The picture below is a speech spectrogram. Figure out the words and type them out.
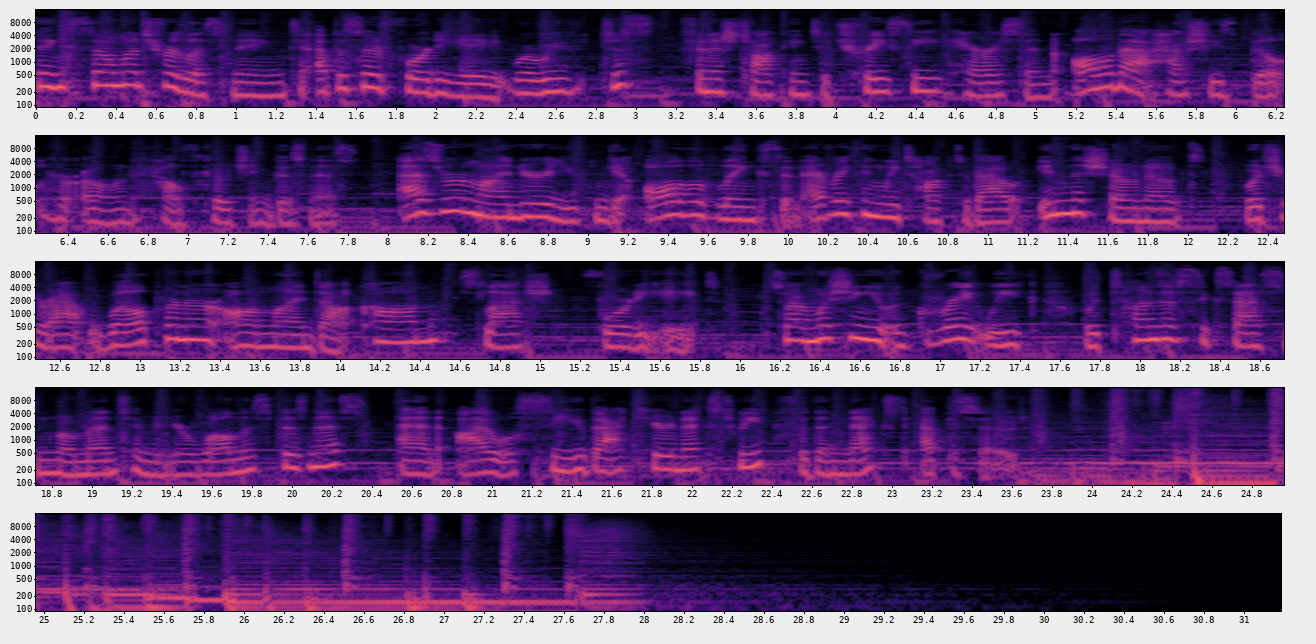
Thanks so much for listening to episode 48, where we've just finished talking to Tracy Harrison all about how she's built her own health coaching business. As a reminder, you can get all the links and everything we talked about in the show notes, which are at wellpreneuronline.com slash 48. So I'm wishing you a great week with tons of success and momentum in your wellness business, and I will see you back here next week for the next episode.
